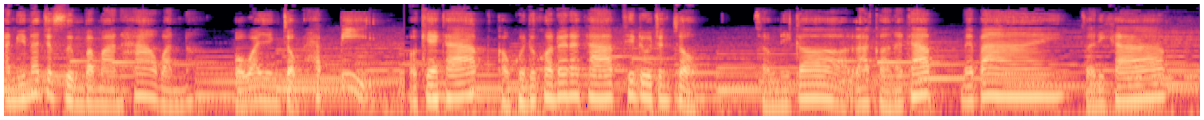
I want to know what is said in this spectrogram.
อันนี้น่าจะซึมประมาณ 5 วันเนาะบอกว่ายังจบแฮปปี้โอเคครับ ขอบคุณทุกคนด้วยนะครับ ที่ดูจนจบสำหรับวันนี้ก็ลาก่อนนะครับ บ๊ายบาย สวัสดีครับ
